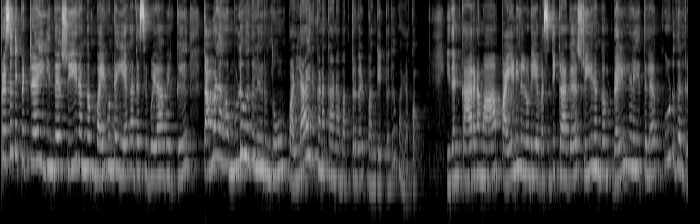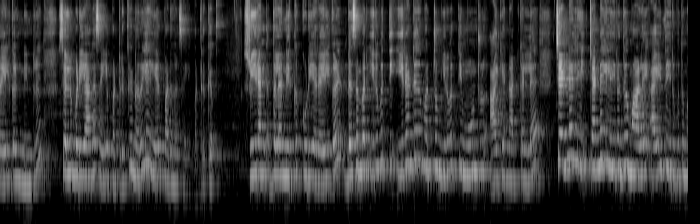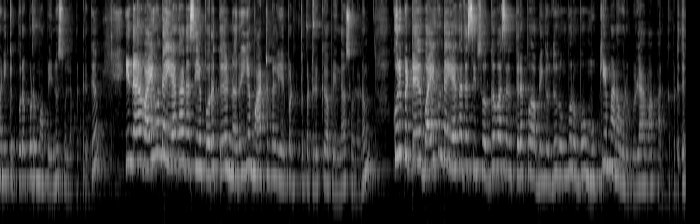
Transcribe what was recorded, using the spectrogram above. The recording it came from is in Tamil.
பிரசித்தி பெற்ற இந்த ஸ்ரீரங்கம் வைகுண்ட ஏகாதசி விழாவிற்கு தமிழகம் முழுவதிலிருந்தும் பல்லாயிரக்கணக்கான பக்தர்கள் பங்கேற்பது வழக்கம். இதன் காரணமாக பயணிகளுடைய வசதிக்காக ஸ்ரீரங்கம் ரயில் நிலையத்தில் கூடுதல் ரயில்கள் நின்று செல்லும்படியாக செய்யப்பட்டிருக்கு. நிறைய ஏற்பாடுகள் செய்யப்பட்டிருக்கு. ஸ்ரீரங்கத்தில் நிற்கக்கூடிய ரயில்கள் டிசம்பர் இருபத்தி இரண்டு மற்றும் இருபத்தி மூன்று ஆகிய நாட்களில் சென்னையில் சென்னையில் இருந்து மாலை ஐந்து இருபது மணிக்கு புறப்படும் அப்படின்னு சொல்லப்பட்டிருக்கு. இந்த வைகுண்ட ஏகாதசியை பொறுத்து நிறைய மாற்றங்கள் ஏற்படுத்தப்பட்டிருக்கு அப்படின்னு தான் சொல்லணும். குறிப்பிட்டு வைகுண்ட ஏகாதசி சொர்க்கவாசல் திறப்பு அப்படிங்கிறது ரொம்ப ரொம்ப முக்கியமான ஒரு விழாவாக பார்க்கப்படுது.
